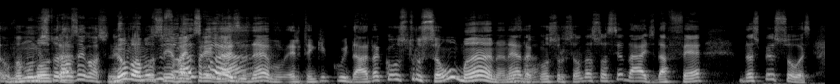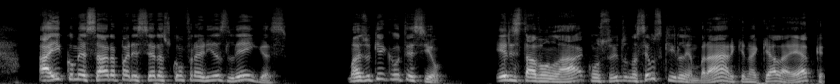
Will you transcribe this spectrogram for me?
não vamos montar- misturar os negócios, né? não vamos Você misturar vai as pregar, coisas, né? Ele tem que cuidar da construção humana, né? Da Exato. construção da sociedade, da fé das pessoas. Aí começaram a aparecer as confrarias leigas. Mas o que, que acontecia? Eles estavam lá construídos. Nós temos que lembrar que naquela época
